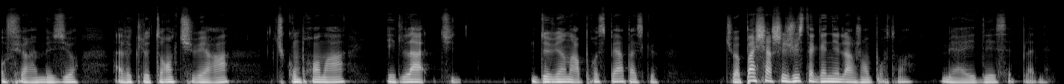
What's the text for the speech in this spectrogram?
au fur et à mesure. Avec le temps, tu verras tu comprendras et là, tu deviendras prospère parce que tu vas pas chercher juste à gagner de l'argent pour toi, mais à aider cette planète.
